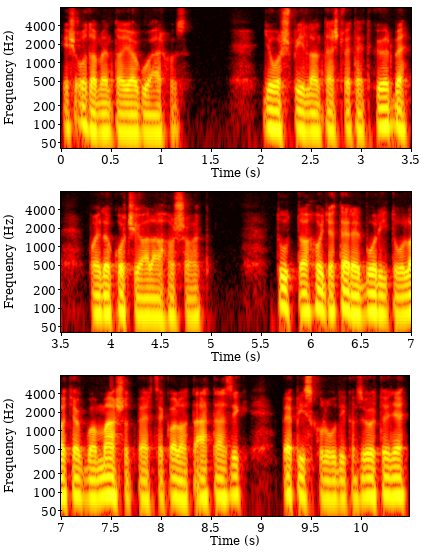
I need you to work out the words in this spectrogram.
és odament a jaguárhoz. Gyors pillantást vetett körbe, majd a kocsi alá hasalt. Tudta, hogy a teret borító latyakban másodpercek alatt átázik, bepiszkolódik az öltönye,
